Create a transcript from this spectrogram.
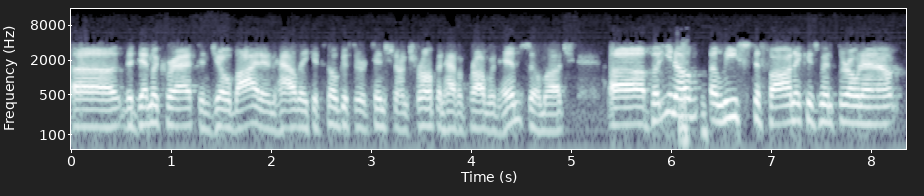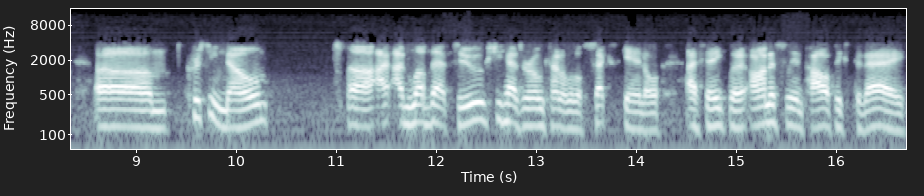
uh, the Democrats and Joe Biden, how they could focus their attention on Trump and have a problem with him so much. Uh, but, you know, Elise Stefanik has been thrown out. Um, Kristi Noem, uh, I, I love that too. She has her own kind of little sex scandal, I think. But honestly, in politics today,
